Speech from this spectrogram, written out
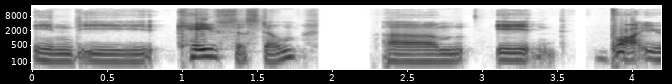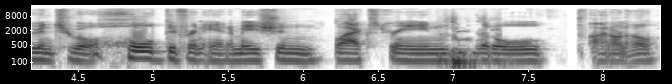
in the cave system, um, it brought you into a whole different animation, black screen, little I don't know,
